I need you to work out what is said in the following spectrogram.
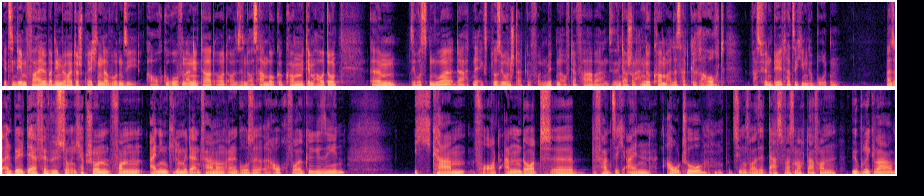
Jetzt in dem Fall, über den wir heute sprechen, da wurden Sie auch gerufen an den Tatort, sind aus Hamburg gekommen mit dem Auto. Ähm, Sie wussten nur, da hat eine Explosion stattgefunden, mitten auf der Fahrbahn. Sie sind da schon angekommen, alles hat geraucht. Was für ein Bild hat sich Ihnen geboten? Also ein Bild der Verwüstung. Ich habe schon von einigen Kilometer Entfernung eine große Rauchwolke gesehen. Ich kam vor Ort an, dort äh, befand sich ein Auto, beziehungsweise das, was noch davon übrig war.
